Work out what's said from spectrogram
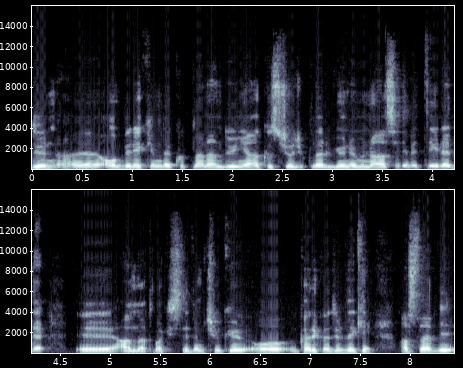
dün 11 Ekim'de kutlanan Dünya Kız Çocukları Günü münasebetiyle de e, anlatmak istedim. Çünkü o karikatürdeki aslında bir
